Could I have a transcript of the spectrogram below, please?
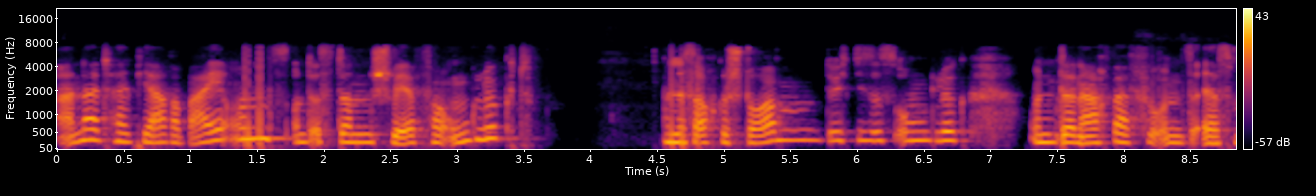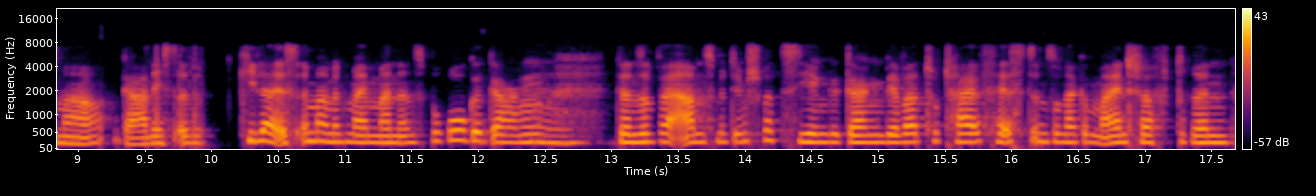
anderthalb Jahre bei uns und ist dann schwer verunglückt und ist auch gestorben durch dieses Unglück. Und danach war für uns erstmal gar nichts. Also Kieler ist immer mit meinem Mann ins Büro gegangen. Mhm. Dann sind wir abends mit dem spazieren gegangen. Der war total fest in so einer Gemeinschaft drin.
